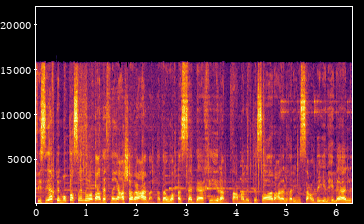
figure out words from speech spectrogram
في سياق متصل وبعد 12 عاما تذوق السد أخيرا طعم الانتصار على الغريم السعودي الهلال.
